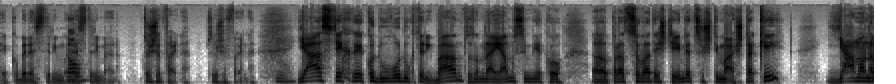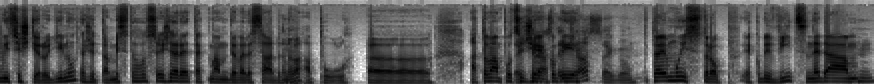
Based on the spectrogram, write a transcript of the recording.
Jakoby nestream, no. No. nestreamer. Což je fajné, což je fajné. No. Já z těch jako důvodů, který mám, to znamená, já musím jako uh, pracovat ještě jinde, což ty máš taky. Já mám navíc ještě rodinu, takže tam mi z toho sežere, tak mám 92,5. Uh, a to mám pocit, Tak že jakoby, čas, jako. to je můj strop. Jakoby víc nedám, Mhm. mm-hmm.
